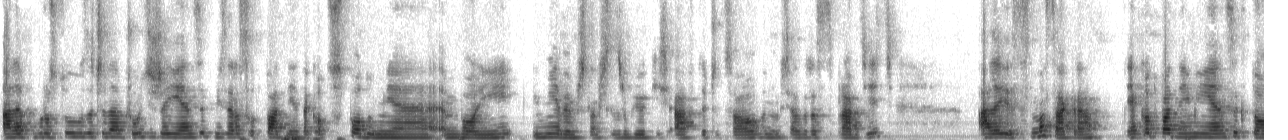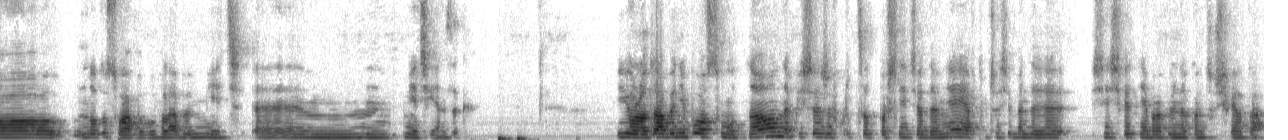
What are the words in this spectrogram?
ale po prostu zaczynam czuć, że język mi zaraz odpadnie, tak od spodu mnie boli. Nie wiem, czy tam się zrobiły jakieś afty, czy co, będę musiała zaraz sprawdzić, ale jest masakra. Jak odpadnie mi język, to no to słabo, bo wolałabym mieć, mieć język. Julo, to aby nie było smutno, napiszę, że wkrótce odpoczniecie ode mnie. Ja w tym czasie będę się świetnie bawił na końcu świata.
